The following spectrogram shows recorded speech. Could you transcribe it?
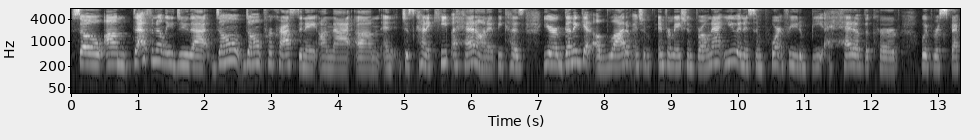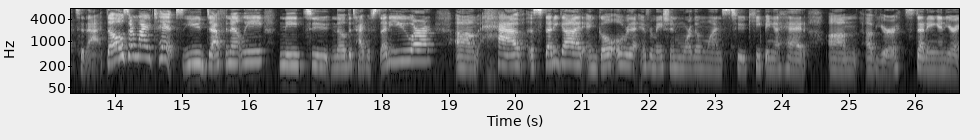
So um, definitely do that. Don't don't procrastinate on that, um, and just kind of keep ahead on it because you're gonna get a lot of information thrown at you, and it's important for you to be ahead of the curve with respect to that. Those are my tips. You definitely need to know the type of study you are, um, have a study guide, and go over that information more than once to keeping ahead um, of your studying and your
